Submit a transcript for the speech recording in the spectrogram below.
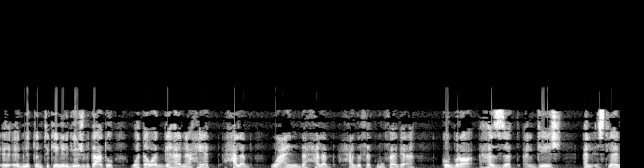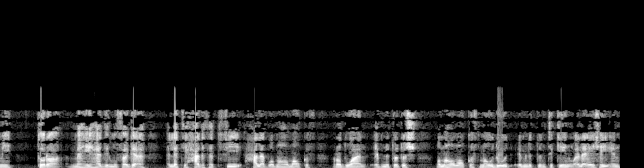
ابن التنتكين الجيوش بتاعته وتوجه ناحية حلب وعند حلب حدثت مفاجأة كبرى هزت الجيش الإسلامي. ترى ما هي هذه المفاجأة؟ التي حدثت في حلب وما هو موقف رضوان ابن توتش وما هو موقف مودود ابن التنتكين وإلى أي شيء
